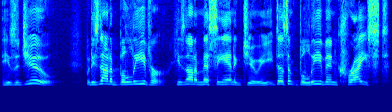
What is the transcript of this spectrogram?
he's a Jew, but he's not a believer. He's not a messianic Jew. He doesn't believe in Christ.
